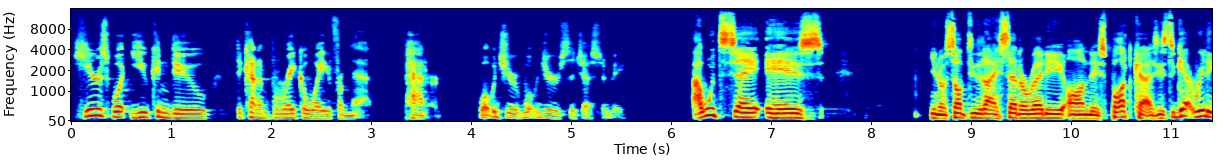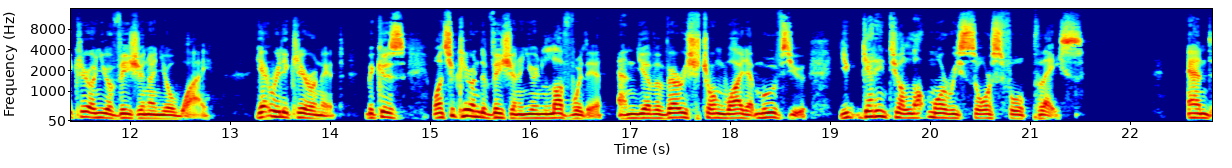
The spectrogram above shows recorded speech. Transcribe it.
Here's what you can do to kind of break away from that pattern. What would your what would your suggestion be? I would say is you know something that i said already on this podcast is to get really clear on your vision and your why Get really clear on it because once you're clear on the vision and you're in love with it and you have a very strong why that moves you, you get into a lot more resourceful place. And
